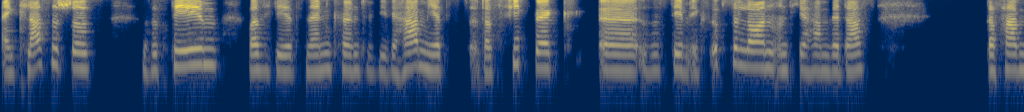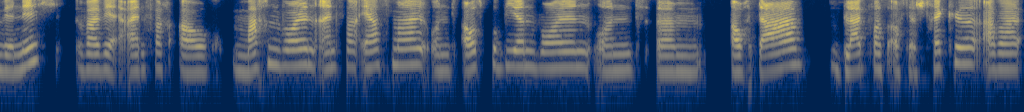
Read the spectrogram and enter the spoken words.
ein klassisches System, was ich dir jetzt nennen könnte, wie wir haben jetzt das Feedback-System äh, XY und hier haben wir das. Das haben wir nicht, weil wir einfach auch machen wollen, einfach erstmal und ausprobieren wollen. Und ähm, auch da bleibt was auf der Strecke, aber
